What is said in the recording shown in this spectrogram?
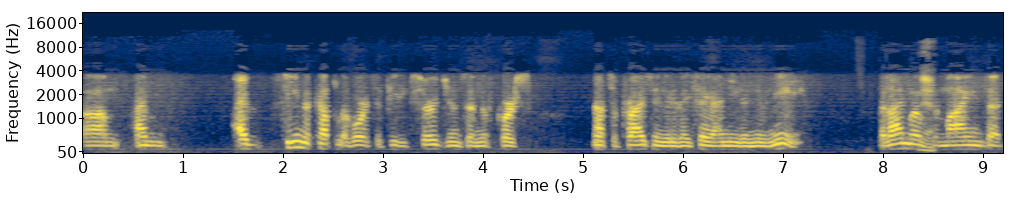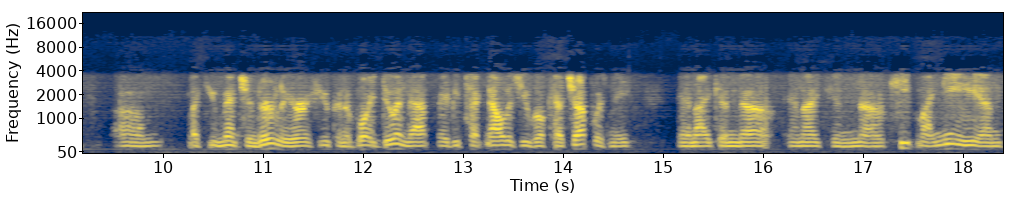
um, I'm I've seen a couple of orthopedic surgeons, and of course, not surprisingly, they say I need a new knee. But I'm of Yeah. the mind that, um, like you mentioned earlier, if you can avoid doing that, maybe technology will catch up with me, and I can uh, and I can uh, keep my knee and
